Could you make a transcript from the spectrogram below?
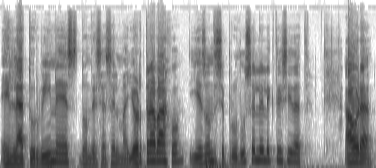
en la turbina es donde se hace el mayor trabajo y es donde se produce la electricidad. Ahora,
